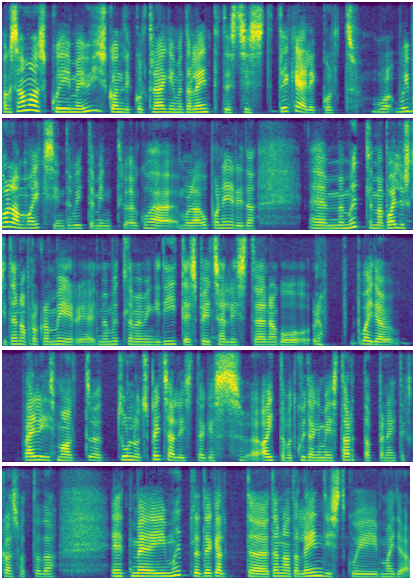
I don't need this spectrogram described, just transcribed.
aga samas, kui me ühiskondlikult räägime talentidest, siis tegelikult, võib-olla ma eksin, te võite mind kohe mulle oponeerida, me mõtleme paljuski täna programmeerijaid, me mõtleme mingeid IT-spetsialiste nagu noh, ma ei tea, välismaalt tulnud spetsialiste, kes aitavad kuidagi meie startup'e näiteks kasvatada. et me ei mõtle tegelikult äh, täna talendist kui ma ei tea,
